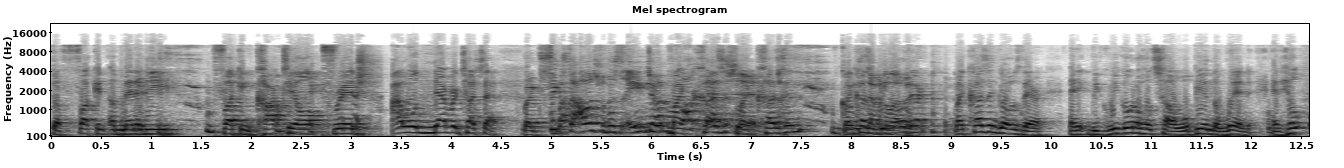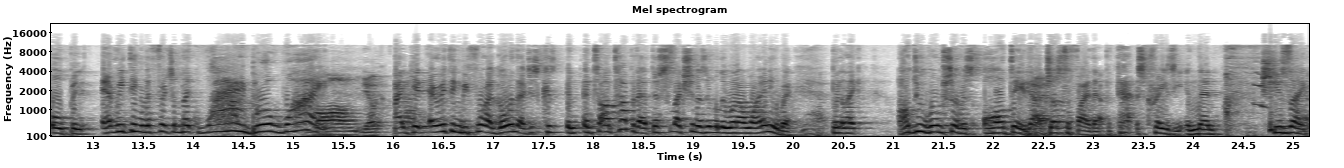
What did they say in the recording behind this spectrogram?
the fucking amenity fucking cocktail fridge i will never touch that Like six dollars for this Avion. My cousin, my cousin, my cousin, we go there. My cousin goes there, and we, we go to a hotel. We'll be in the wind, and he'll open everything in the fridge. I'm like, why, bro? Why? Wrong, yep. I get everything before I go in there, just because. And, and on top of that, their selection isn't really what I want anyway. Yeah. But like, I'll do room service all day. That Yeah. justify that, but that is crazy. And then she's like,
